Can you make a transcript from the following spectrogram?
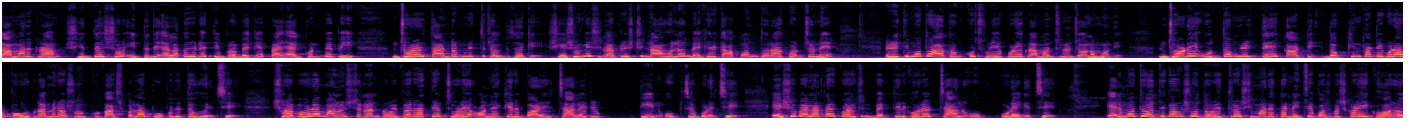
লামার গ্রাম, সিদ্ধেশ্বর ইত্যাদি এলাকা জুড়ে তীব্র বেগে প্রায় এক ঘন্টাব্যাপী ঝড়ের তাণ্ডব নৃত্য চলতে থাকে। সেই সঙ্গে শিলাবৃষ্টি না হলেও মেঘের কাপন ধরা জন্য রীতিমতো আতঙ্ক ছড়িয়ে পড়ে গ্রামাঞ্চলের জনমনে। ঝড়ে উদ্যম নৃত্যে কাটি, দক্ষিণ কাটিগড়া বহু গ্রামের অসংখ্য গাছপালা ভূপতিত হয়েছে। সর্বহারা মানুষ জানান, রবিবার রাতের ঝড়ে অনেকের বাড়ির চালের টিন উপচে পড়েছে। এসব এলাকার কয়েকজন ব্যক্তির ঘরের চাল উড়ে গেছে। এর মধ্যে অধিকাংশ দরিদ্র সীমারেখার নিচে বসবাসকারী ঘর ও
